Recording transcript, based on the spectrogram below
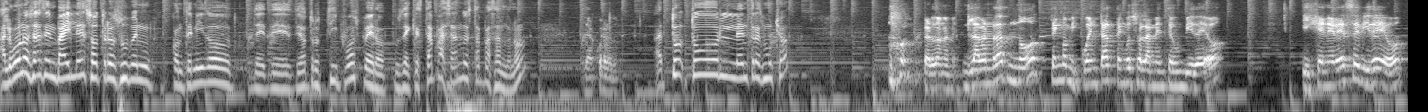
Algunos hacen bailes, otros suben contenido de, de, de otros tipos, pero pues de que está pasando, está pasando, ¿no? De acuerdo. Ah, ¿Tú, ¿Tú le entras mucho? Perdóname. La verdad no, tengo mi cuenta, tengo solamente un video y generé ese video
